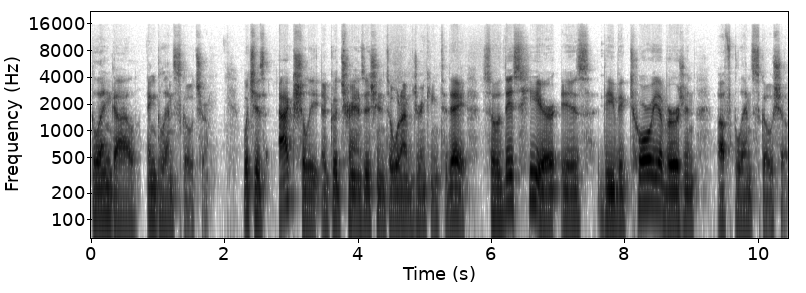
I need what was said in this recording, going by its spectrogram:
Glengyle, and Glen which is actually a good transition to what I'm drinking today. So this here is the Victoria version of Glen Scotia.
